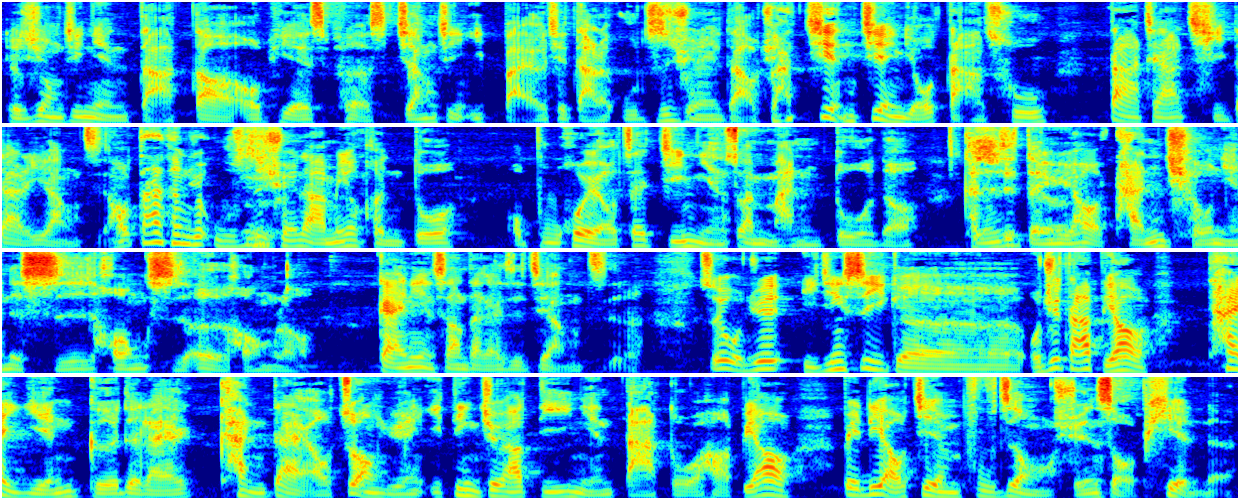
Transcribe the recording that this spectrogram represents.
刘基宏今年打到 OPS Plus 将近一百，而且打了五支全垒打，我觉得他渐渐有打出大家期待的样子。然后大家可能觉得五支全垒打没有很多，嗯、哦，不会哦，在今年算蛮多的哦，可能是等于哦弹球年的十轰、十二轰咯，概念上大概是这样子了。所以我觉得已经是一个，我觉得大家不要。太严格的来看待哦，状元一定就要第一年打多好，不要被廖健富这种选手骗了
